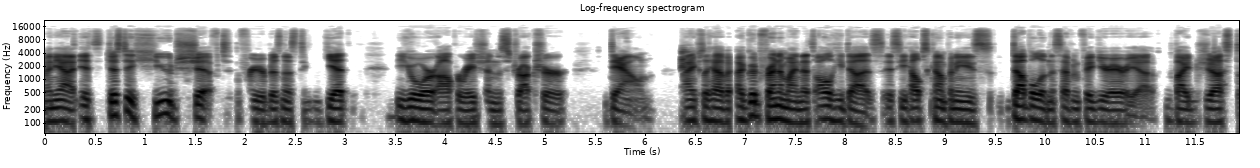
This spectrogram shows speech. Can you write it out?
and yeah it's just a huge shift for your business to get your operation structure down I actually have a good friend of mine. That's all he does is he helps companies double in the seven figure area by just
